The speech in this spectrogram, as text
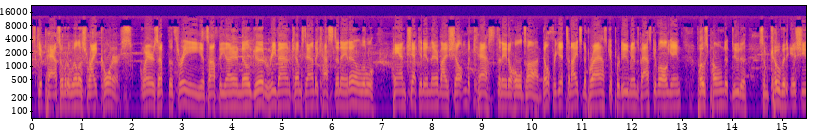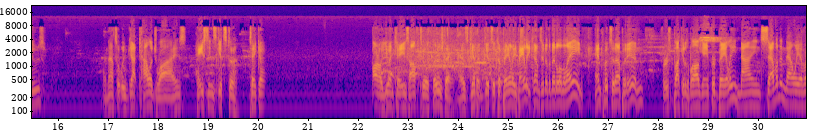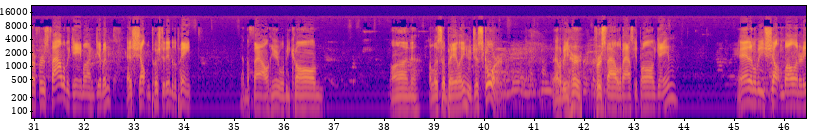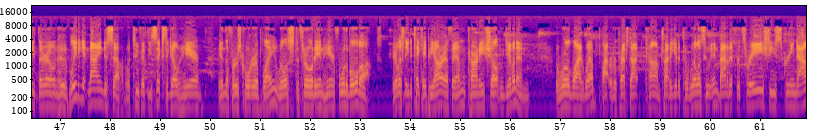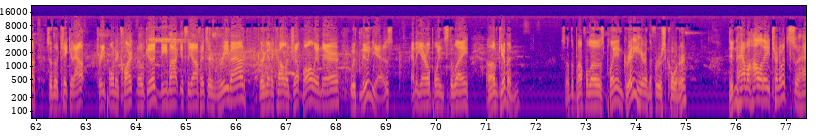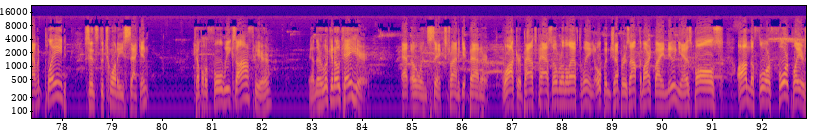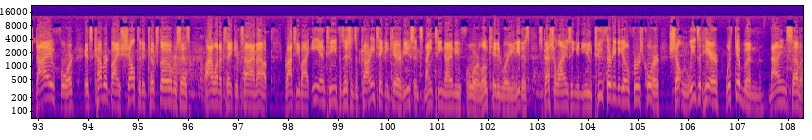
Skip pass over to Willis, right corner. Squares up the three. It's off the iron, no good. Rebound comes down to Castaneda. A little hand check it in there by Shelton, but Castaneda holds on. Don't forget tonight's Nebraska Purdue men's basketball game postponed due to some COVID issues. And that's what we've got college wise. Hastings gets to take up. Tomorrow, UNK is off till Thursday as Gibbon gets it to Bailey. Bailey comes into the middle of the lane and puts it up and in. First bucket of the ball game for Bailey, 9 7. And now we have our first foul of the game on Gibbon as Shelton pushed it into the paint. And the foul here will be called on Alyssa Bailey, who just scored. That'll be her first foul of the basketball game. And it'll be Shelton ball underneath their own hoop, leading at 9 to 7 with 2.56 to go here in the first quarter of play. Willis to throw it in here for the Bulldogs. You're listening to KKPR FM, Kearney, Shelton, Gibbon, and the World Wide Web, PlatteRiverPreps.com. Try to get it to Willis, who inbounded it for three. She's screened out, so they'll kick it out. Three pointer Clark, no good. Niemock gets the offensive rebound. They're going to call a jump ball in there with Nunez, and the arrow points the way of Gibbon. So the Buffaloes playing gritty here in the first quarter. Didn't have a holiday tournament, so haven't played since the 22nd. Couple of full weeks off here, and they're looking okay here at 0 6, trying to get better. Walker bounce pass over on the left wing. Open jumper is off the mark by Nunez. Balls on the floor. Four players dive for it. It's covered by Shelton, and Coach Thober says, I want to take a timeout. Brought to you by ENT Physicians of Kearney, taking care of you since 1994. Located where you need us, specializing in you. 2.30 to go first quarter. Shelton leads it here with Gibbon 9 7.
